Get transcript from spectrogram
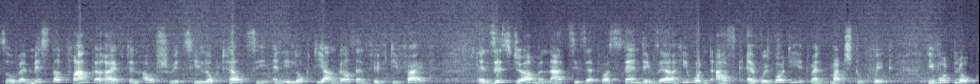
So when Mr. Frank arrived in Auschwitz, he looked healthy and he looked younger than 55. And this German Nazi that was standing there, he wouldn't ask everybody. It went much too quick. He would look.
